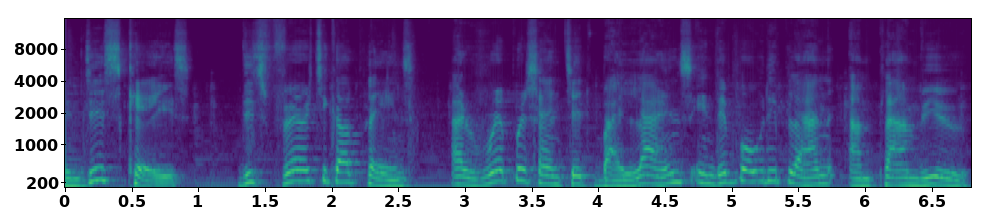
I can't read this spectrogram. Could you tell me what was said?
In this case, these vertical planes are represented by lines in the body plan and plan view.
